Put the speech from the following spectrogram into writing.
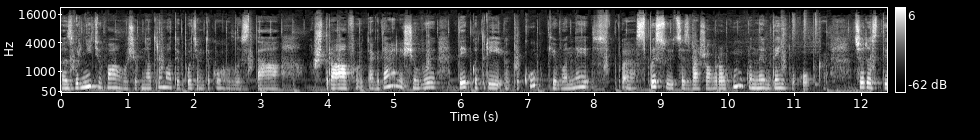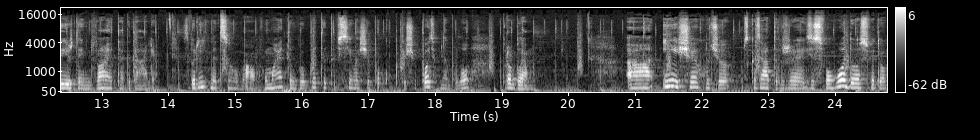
Зверніть увагу, щоб не отримати потім такого листа, штрафу і так далі, що ви декотрі покупки вони е, списуються з вашого рахунку не в день покупки, через тиждень, два і так далі. Зверніть на це увагу. Ви маєте виплатити всі ваші покупки, щоб потім не було проблем. А, і що я хочу сказати вже зі свого досвіду:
